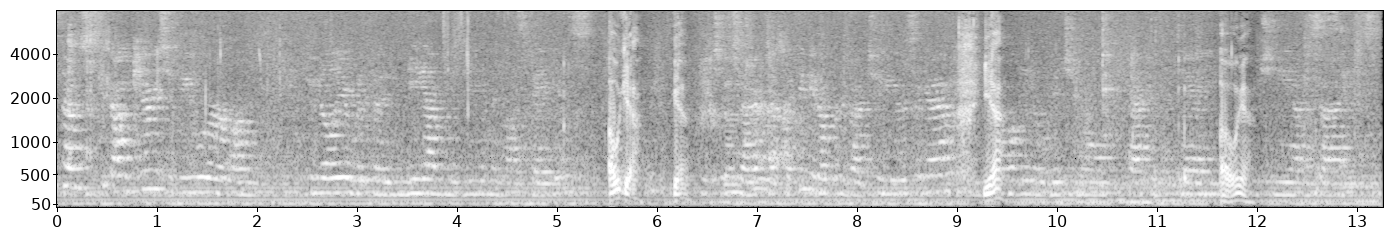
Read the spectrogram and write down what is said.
So I I'm curious if you were um, familiar with the Neon Museum in Las Vegas, Oh, yeah, yeah. which is, uh, I think it opened about two years ago. Yeah. All the original, back in the day. Oh, yeah. Signs.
